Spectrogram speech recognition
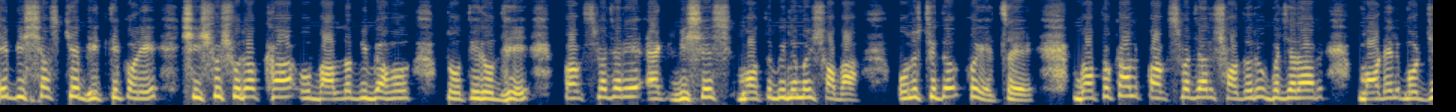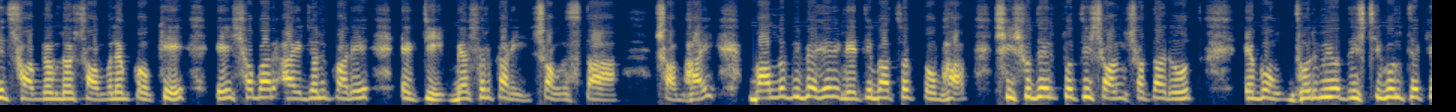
এ বিশ্বাসকে ভিত্তি করে শিশু সুরক্ষা ও বাল্যবিবাহ প্রতিরোধে কক্সবাজারে এক বিশেষ মতবিনিময় সভা অনুষ্ঠিত হয়েছে। গতকাল কক্সবাজার সদর উপজেলার মডেল মসজিদ সংলগ্ন সম্মেলন কক্ষে এই সভার আয়োজন করে একটি বেসরকারি সংস্থা। সভায় বাল্যবিবাহের নেতিবাচক প্রভাব, শিশুদের প্রতি সহিংসতা রোধ এবং ধর্মীয় দৃষ্টিকোণ থেকে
